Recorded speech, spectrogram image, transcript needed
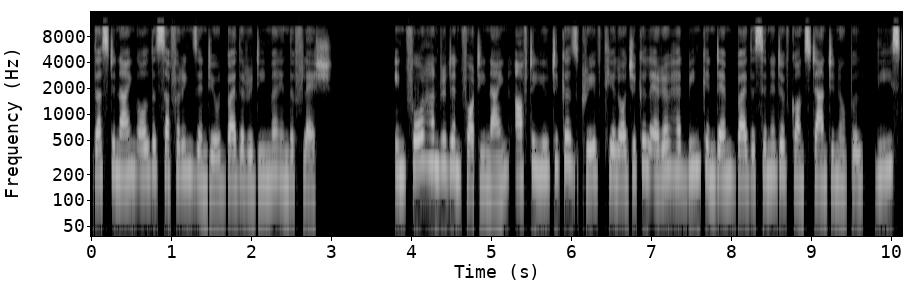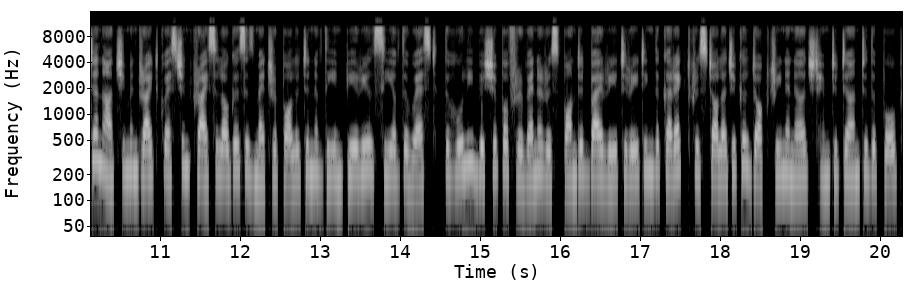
thus denying all the sufferings endured by the Redeemer in the flesh. In 449, after Eutyches' grave theological error had been condemned by the Synod of Constantinople, the Eastern Archimandrite questioned Chrysologus as Metropolitan of the Imperial See of the West. The Holy Bishop of Ravenna responded by reiterating the correct Christological doctrine and urged him to turn to the Pope,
